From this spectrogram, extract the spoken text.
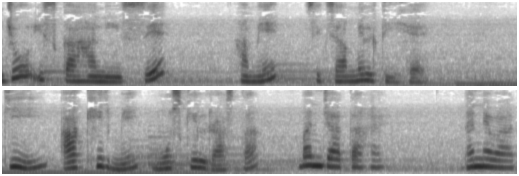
जो इस कहानी से हमें शिक्षा मिलती है कि आखिर में मुश्किल रास्ता बन जाता है। धन्यवाद।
